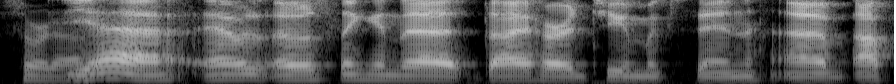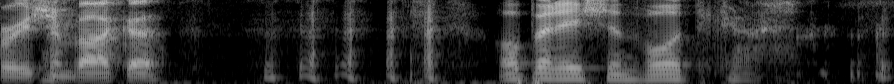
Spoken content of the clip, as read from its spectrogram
sort of. Yeah, I was I was thinking that Die Hard 2 mixed in uh, Operation Vodka. Operation Vodka.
